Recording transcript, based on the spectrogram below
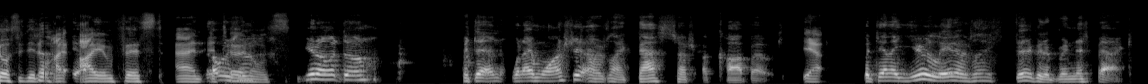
also did I. Iron Fist and That Eternals. You know what though? But then when I watched it, I was like, that's such a cop out. Yeah. But then a year later, I was like, they're gonna bring this back.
